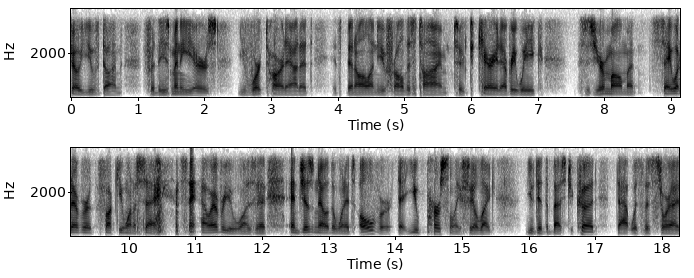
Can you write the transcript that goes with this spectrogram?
show you've done for these many years. You've worked hard at it. It's been all on you for all this time to, to carry it every week. This is your moment. Say whatever the fuck you want to say. say however you want to say it. And just know that when it's over, that you personally feel like you did the best you could. That was the story I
